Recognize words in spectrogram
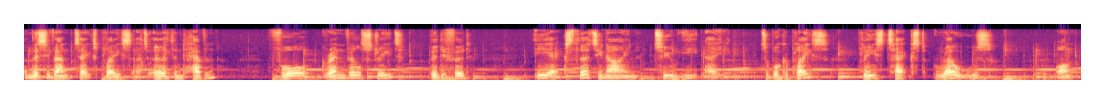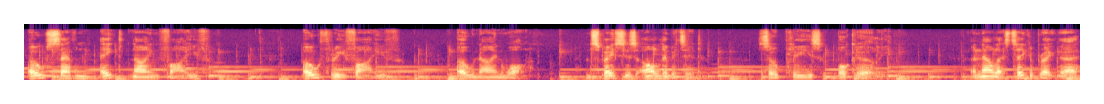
And this event takes place at Earth and Heaven, 4 Grenville Street, Bideford, EX39 2EA. To book a place, please text ROSE on 07895 035 091. And spaces are limited, so please book early. And now let's take a break there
